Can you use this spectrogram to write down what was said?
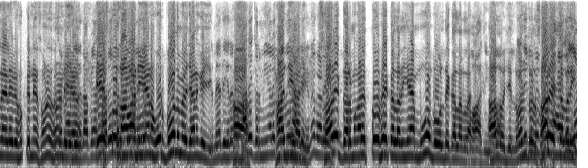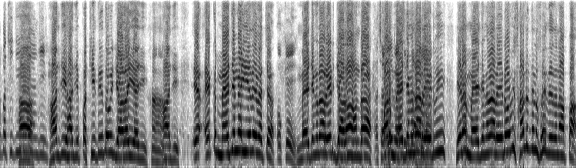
ਲੈ ਲੈ ਵੇਖੋ ਕਿੰਨੇ ਸੋਹਣੇ ਸੋਹਣੇ ਡਿਜ਼ਾਈਨ। ਇਸ ਤੋਂ ਇਲਾਵਾ ਡਿਜ਼ਾਈਨ ਹੋਰ ਬਹੁਤ ਮਿਲ ਜਾਣਗੇ ਜੀ। ਮੈਂ ਦੇਖਦਾ ਪਿਆ ਹਾਂ। ਸਾਰੇ ਗਰਮੀਆਂ ਵਾਲੇ ਕਿਵੇਂ ਹੈਗੇ ਨਾ ਸਾਰੇ। ਸਾਰੇ ਗਰਮ ਵਾਲੇ ਤੋਹਫੇ ਕਲਰ ਹੀ ਆ ਮੂੰਹੋਂ ਬੋਲਦੇ ਕਲਰ ਲੈ। ਵਾਹ ਜੀ, ਆ ਵਾਹ। ਲੋ ਜੀ ਇਹਦੇ ਜਿਵੇਂ ਸਾਰੇ ਹੈਗੇ ਕਲਰ ਹੀ। ਹੀ ਆ 25 ਤੀਹ ਹਾਂ, design ਜੀ। ਹਾਂਜੀ ਹਾਂਜੀ 25 30 ਤੋਂ ਵੀ ਜ਼ਿਆਦਾ ਹੀ ਆ ਜੀ। ਹਾਂਜੀ ਇਹ ਇੱਕ ਮੈਚਿੰਗ ਆਈ ਇਹਦੇ ਵਿੱਚ। ਮੈਚਿੰਗ ਦਾ ਰੇਟ ਜ਼ਿਆਦਾ ਹੁੰਦਾ ਹੈ, ਅੱਛਾ, ਪਰ ਇਹ matching ਮੈਚਿੰਗ ਦਾ ਦਾ ਰੇਟ ਵੀ ਜਿਹੜਾ ਮੈਚਿੰਗ ਦਾ ਰੇਟ ਉਹ ਵੀ 350 ਹੀ ਦੇ ਦੇਣਾ ਆਪਾਂ।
